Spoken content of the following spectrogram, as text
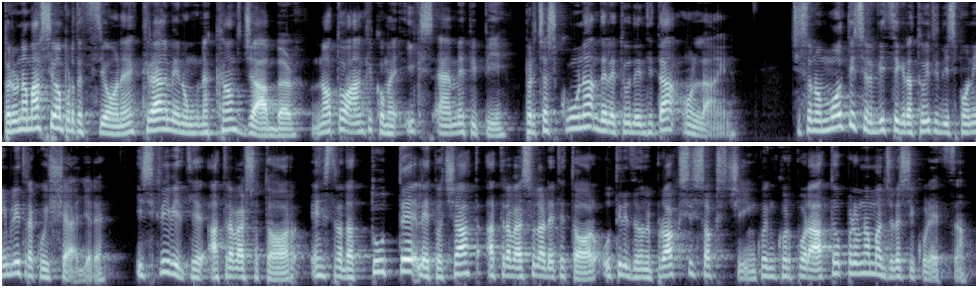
Per una massima protezione, crea almeno un account Jabber, noto anche come XMPP, per ciascuna delle tue identità online. Ci sono molti servizi gratuiti disponibili tra cui scegliere. Iscriviti attraverso Tor e estrada tutte le tue chat attraverso la rete Tor utilizzando il proxy SOX5 incorporato per una maggiore sicurezza.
